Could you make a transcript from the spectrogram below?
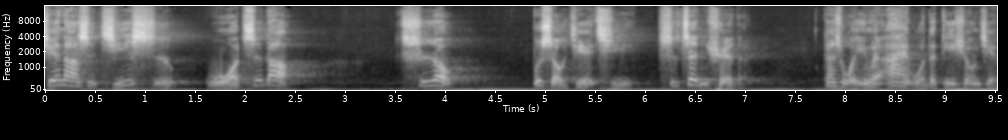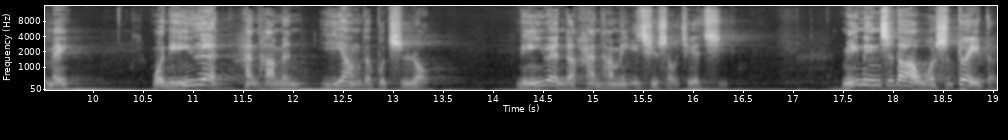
接纳是，即使我知道吃肉不守节期是正确的，但是我因为爱我的弟兄姐妹，我宁愿和他们一样的不吃肉，宁愿的和他们一起守节期。明明知道我是对的，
